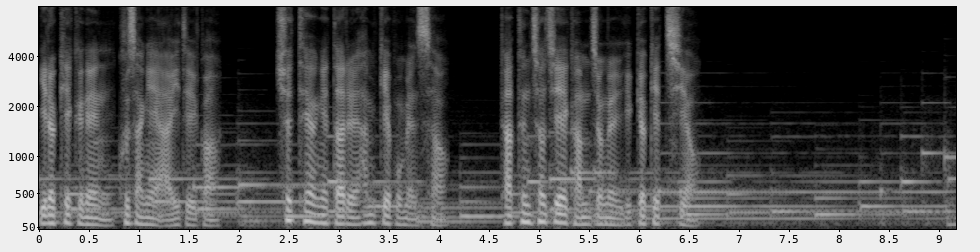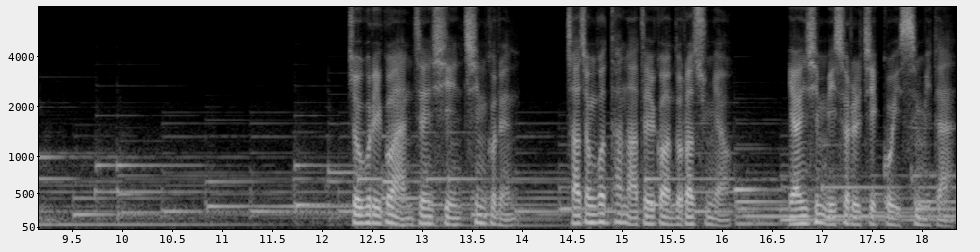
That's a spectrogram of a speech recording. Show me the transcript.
이렇게 그는 구상의 아이들과 최태영의 딸을 함께 보면서 같은 처지의 감정을 느꼈겠지요. 쪼그리고 앉은 시인 친구는 자전거 탄 아들과 놀아주며 연신 미소를 짓고 있습니다.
